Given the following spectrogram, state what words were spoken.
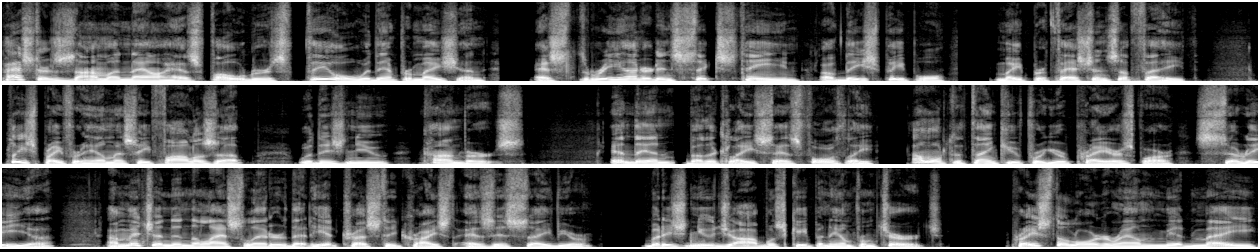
Pastor Zama now has folders filled with information as 316 of these people made professions of faith. Please pray for him as he follows up with his new converts. And then Brother Clay says, fourthly, I want to thank you for your prayers for Syria. I mentioned in the last letter that he had trusted Christ as his Savior, but his new job was keeping him from church. Praise the Lord, around mid May,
